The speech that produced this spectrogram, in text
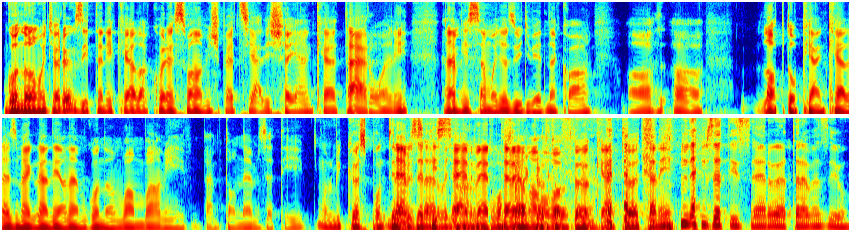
gondolom, hogyha rögzíteni kell, akkor ezt valami speciális helyen kell tárolni. Nem hiszem, hogy az ügyvédnek a, a, a laptopján kell ez meglenni, hanem gondolom van valami, nem tudom, nemzeti, valami központi nemzeti szerverterem, ahova föl kell tölteni. nemzeti szerverterem, ez jó.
